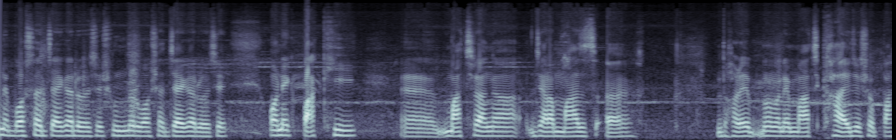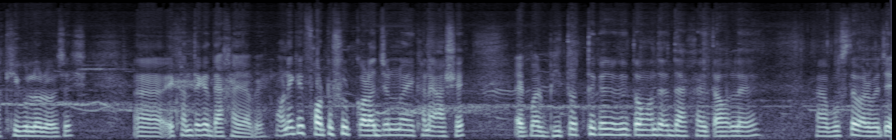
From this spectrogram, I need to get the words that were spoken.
এখানে বসার জায়গা রয়েছে, সুন্দর বসার জায়গা রয়েছে। অনেক পাখি মাছরাঙা যারা মাছ ধরে মানে মাছ খায়, যেসব পাখিগুলো রয়েছে এখান থেকে দেখা যাবে। অনেকে ফটোশ্যুট করার জন্য এখানে আসে। একবার ভিতর থেকে যদি তোমাদের দেখাই তাহলে বুঝতে পারবে যে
